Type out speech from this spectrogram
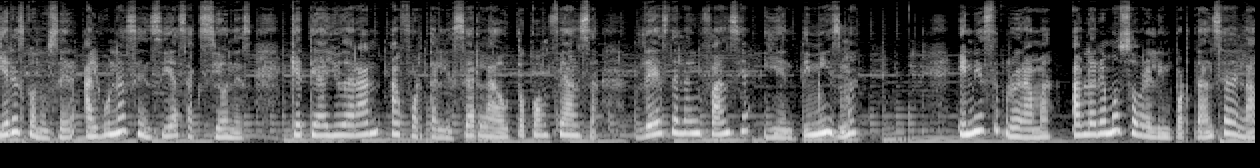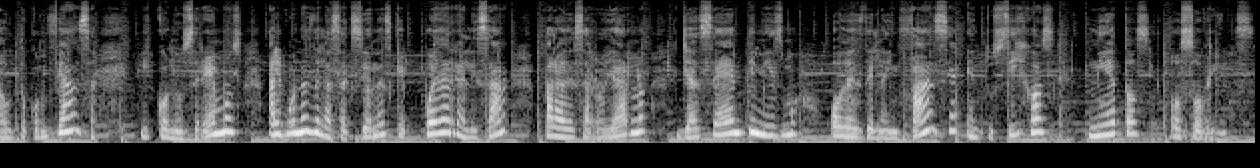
¿Quieres conocer algunas sencillas acciones que te ayudarán a fortalecer la autoconfianza desde la infancia y en ti misma? En este programa hablaremos sobre la importancia de la autoconfianza y conoceremos algunas de las acciones que puedes realizar para desarrollarlo, ya sea en ti mismo o desde la infancia en tus hijos, nietos o sobrinos.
